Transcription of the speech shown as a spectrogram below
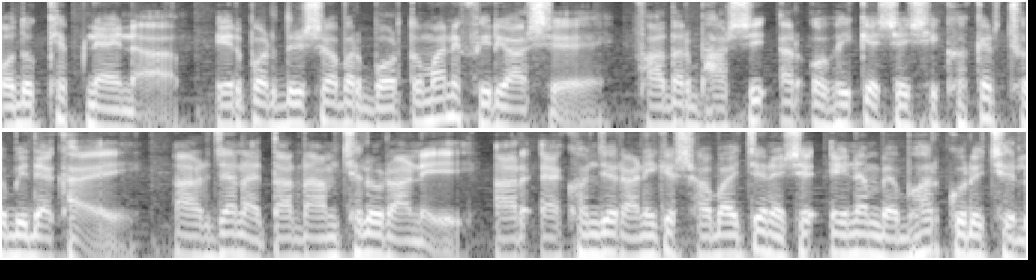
পদক্ষেপ নেয় না। এরপর দৃশ্য আবার বর্তমানে ফিরে আসে। ফাদার ভাসি আর অভিকে সেই শিক্ষকের ছবি দেখায় আর জানায় তার নাম ছিল রানী আর এখন যে রানীকে সবাই চেনে সে এই নাম ব্যবহার করেছিল।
